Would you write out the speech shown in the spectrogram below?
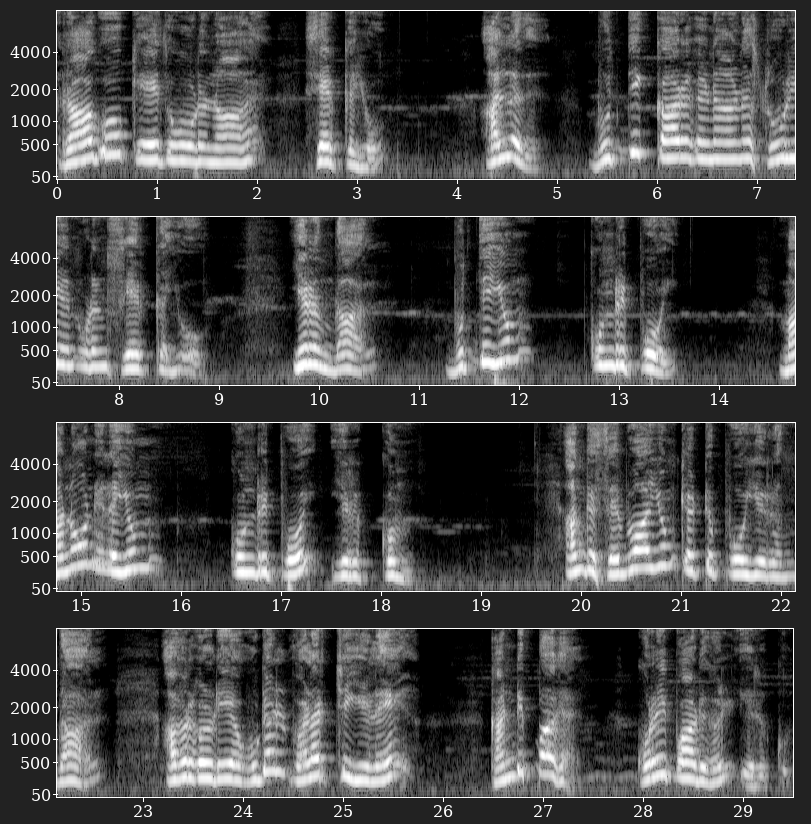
ராகு கேதுவுடனாக சேர்க்கையோ அல்லது புத்திக்காரகனான சூரியனுடன் சேர்க்கையோ இருந்தால் புத்தியும் குன்றிப்போய் மனோநிலையும் குன்றிப்போய் இருக்கும். அங்கு செவ்வாயும் கெட்டு போயிருந்தால் அவர்களுடைய உடல் வளர்ச்சியிலே கண்டிப்பாக குறைபாடுகள் இருக்கும்.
